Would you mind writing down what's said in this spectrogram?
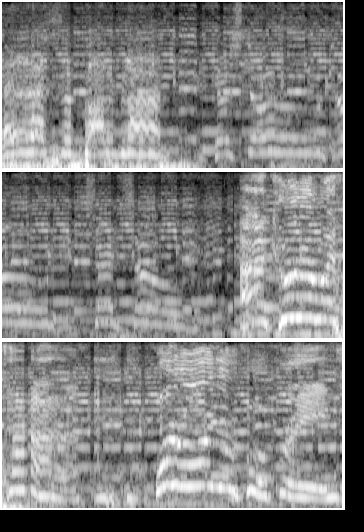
And that's the bottom line. Cause Stone Cold said so. Hakuna Matata. What a wonderful phrase.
